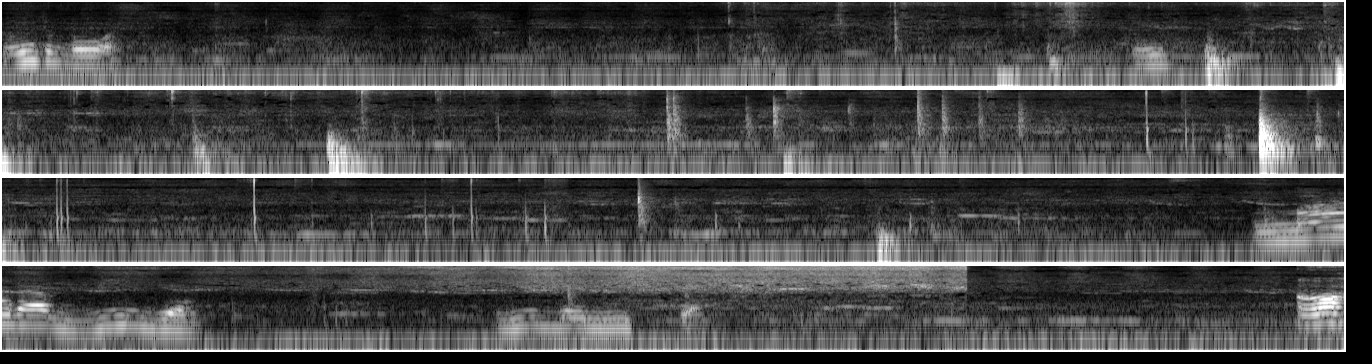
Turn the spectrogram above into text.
Muito boa. Maravilha. Que delícia. Ó.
